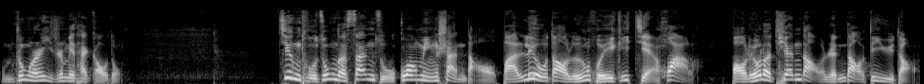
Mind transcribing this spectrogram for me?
我们中国人一直没太搞懂。净土宗的三祖光明善导把六道轮回给简化了，保留了天道、人道、地狱道，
